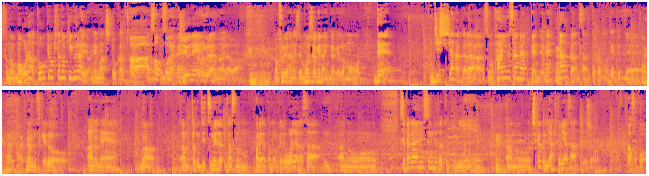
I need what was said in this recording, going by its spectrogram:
その、まあ、俺らが東京来た時ぐらいだよね街とかって。あそうそうやね。も10年ぐらい前だわ、まあ、古い話で申し訳ないんだけども。で実写だからその俳優さんがやってんだよね、ダンカンさんとかも出てて、はいはいはい。なんですけどあのねまああの多分実名出すのもあれやと思うけど俺らがさ、あのー世田谷に住んでた時に、あのー近くに焼き鳥屋さんあったでしょあそこ。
